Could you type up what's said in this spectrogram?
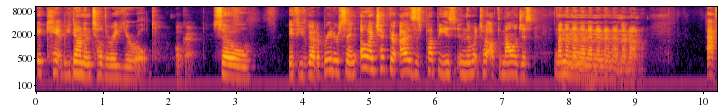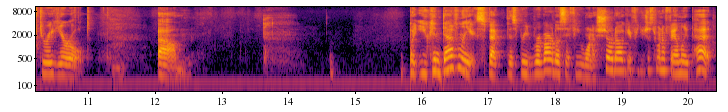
it can't be done until they're a year old. Okay. So if you've got a breeder saying, "Oh, I checked their eyes as puppies and they went to an ophthalmologist," no, no, no, no, no, no, no, no, no, no. After a year old, um, but you can definitely expect this breed, regardless if you want a show dog, if you just want a family pet,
